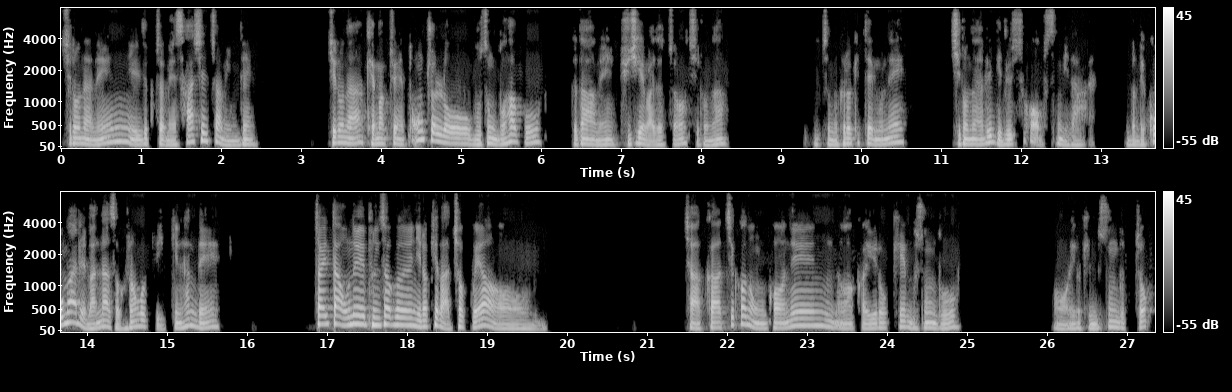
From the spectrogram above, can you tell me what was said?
지로나는 1득점에 4실점인데 지로나 개막전에 똥줄로 무승부하고 그 다음에 뒤지게 맞았죠. 지로나. 저는 그렇기 때문에 지로나를 믿을 수가 없습니다. 근데 꼬마를 만나서 그런 것도 있긴 한데 자 일단 오늘 분석은 이렇게 마쳤고요. 어, 자 아까 찍어 놓은 거는 어, 아까 이렇게 무승부 어, 이렇게 무승부 쪽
